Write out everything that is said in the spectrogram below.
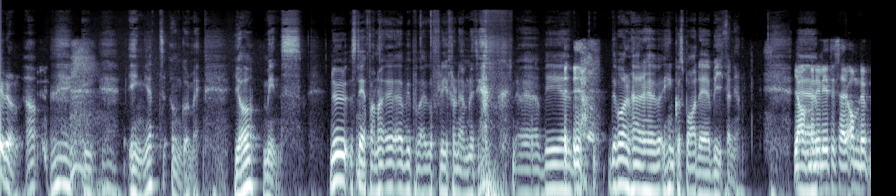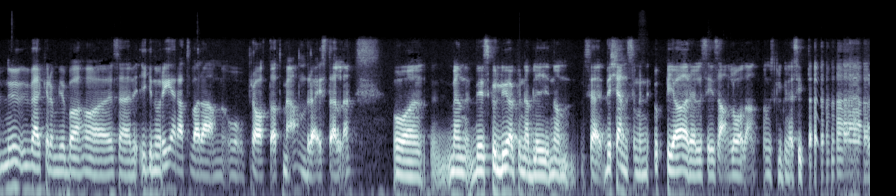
i roll ja. Inget undgår mig. Jag minns. Nu, Stefan, är vi på väg att fly från ämnet igen. Vi, det var den här hink och spade-beefen igen. Ja, men det är eh. lite så här, om det, nu verkar de ju bara ha så här, ignorerat varann och pratat med andra istället. Och, men det skulle ju kunna bli någon, här, det känns som en uppgörelse i sandlådan. De skulle kunna sitta där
